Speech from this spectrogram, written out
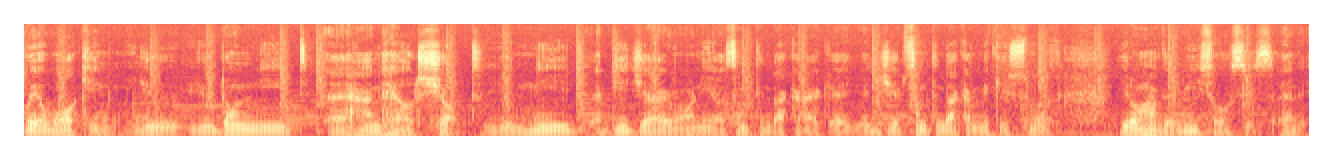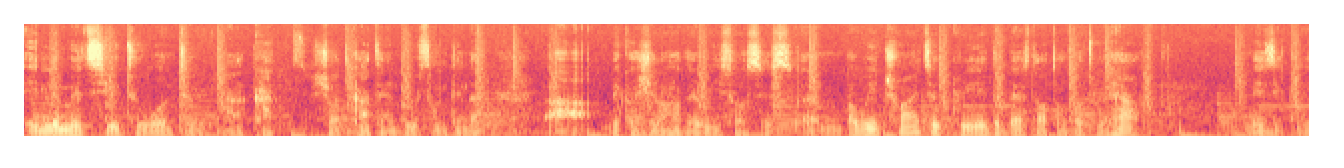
we're walking. You you don't need a handheld shot. You need a DJI Ronin or something that can a, a jib, something that can make it smooth. You don't have the resources, and it limits you to want to uh, cut shortcut and do something that uh, because you don't have the resources. Um, but we try to create the best out of what we have basically.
